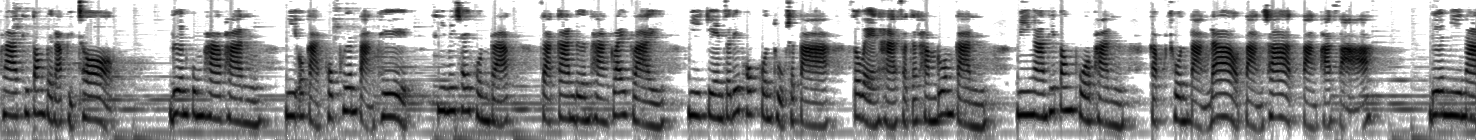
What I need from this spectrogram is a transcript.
พลาดที่ต้องไปรับผิดชอบ เดือนกุมภาพันธ์ มีโอกาสพบเพื่อนต่างเพศ ที่ไม่ใช่คนรัก จากการเดินทางใกล้ไกล มีเกณฑ์จะได้พบคนถูกชะตา แสวงหาสัจธรรมร่วมกัน มีงานที่ต้องพัวพันกับชนต่างด้าว ต่างชาติ ต่างภาษา เดือนมีนา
